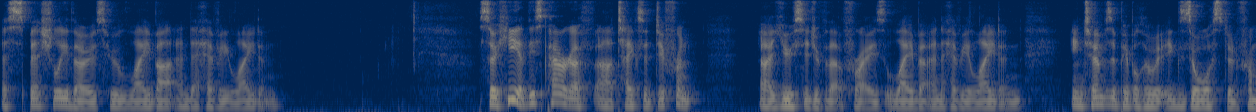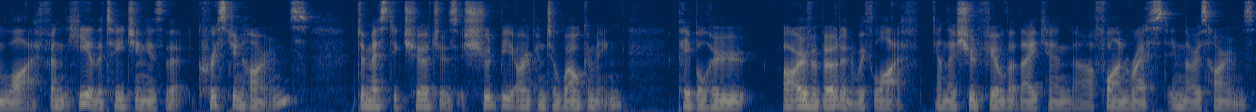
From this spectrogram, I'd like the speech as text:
especially those who labour and are heavy laden. So, here, this paragraph uh, takes a different uh, usage of that phrase, labour and heavy laden, in terms of people who are exhausted from life. And here, the teaching is that Christian homes, domestic churches, should be open to welcoming people who are overburdened with life, and they should feel that they can uh, find rest in those homes.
